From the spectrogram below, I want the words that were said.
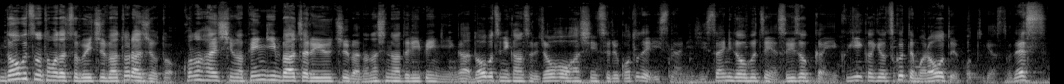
動物の友達と VTuber とラジオとこの配信はペンギンバーチャル YouTuber 七種のアデリーペンギンが動物に関する情報を発信することでリスナーに実際に動物園や水族館へ行くきっかけを作ってもらおうというポッドキャストです。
